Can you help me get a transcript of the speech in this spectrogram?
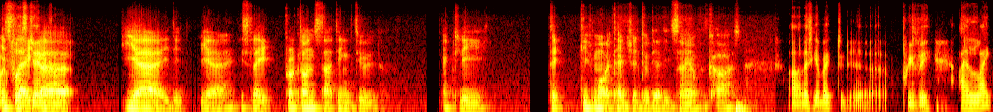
it's first like gen car. uh yeah it, yeah it's like Proton starting to actually take give more attention to their design of the cars. Uh, let's get back to the Preve. I like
